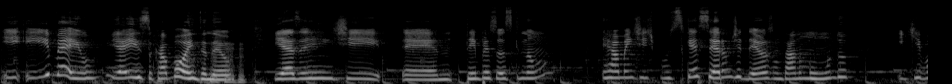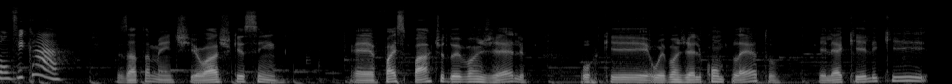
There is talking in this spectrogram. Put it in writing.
e, e veio. E é isso, acabou, entendeu? e às vezes a gente é, tem pessoas que não realmente tipo, esqueceram de Deus, não tá no mundo e que vão ficar. Exatamente. Eu acho que assim é, faz parte do evangelho, porque o evangelho completo ele é aquele que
